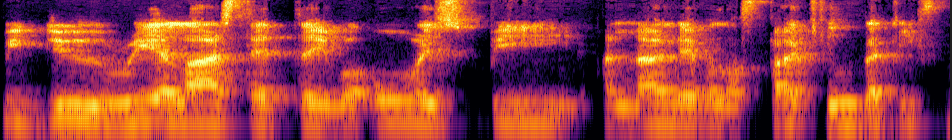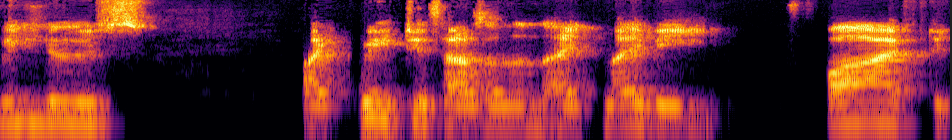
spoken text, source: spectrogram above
we do realize that there will always be a low level of poaching, but if we lose like pre 2008, maybe five to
